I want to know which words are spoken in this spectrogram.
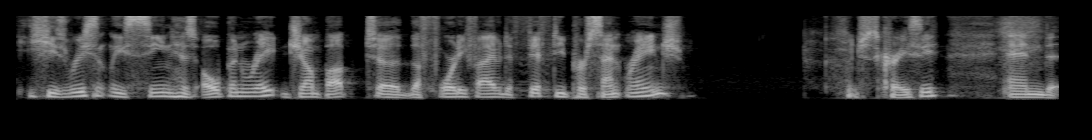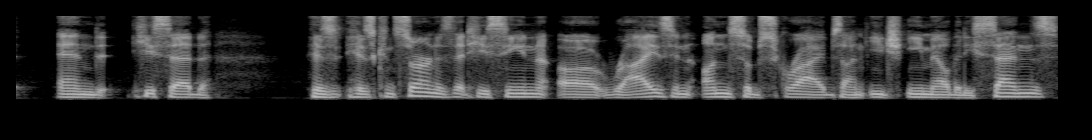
he's recently seen his open rate jump up to the 45 to 50 percent range, which is crazy. And and he said his his concern is that he's seen a rise in unsubscribes on each email that he sends.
